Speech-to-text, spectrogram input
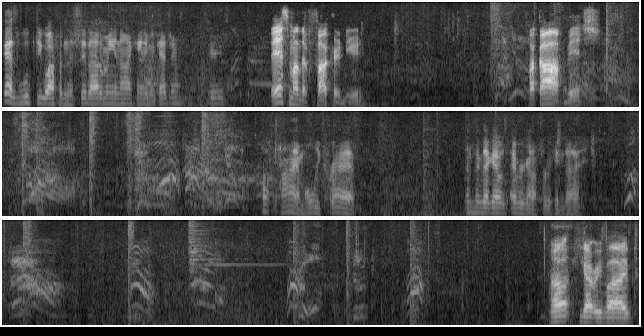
This guy's whoopty waffing the shit out of me, and now I can't even catch him. Serious? This motherfucker, dude. Fuck off, bitch. Oh, time! Holy crap! I didn't think that guy was ever gonna freaking die. Oh, he got revived.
